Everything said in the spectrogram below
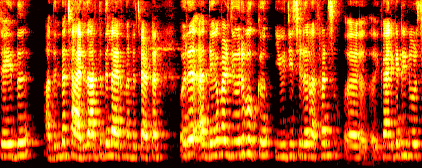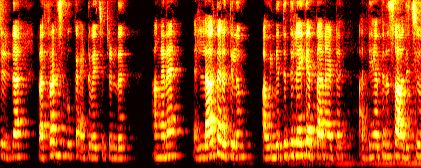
ചെയ്ത് അതിന്റെ ചാരിതാർത്ഥ്യത്തിലായിരുന്നു എന്റെ ചേട്ടൻ. ഒരു അദ്ദേഹം എഴുതിയ ഒരു ബുക്ക് യു ജി സിയുടെ റെഫറൻസ് കാലിക്കറ്റ് യൂണിവേഴ്സിറ്റിയുടെ റെഫറൻസ് ബുക്കായിട്ട് വെച്ചിട്ടുണ്ട്. അങ്ങനെ എല്ലാ തരത്തിലും ഔന്നത്യത്തിലേക്ക് എത്താനായിട്ട് അദ്ദേഹത്തിന് സാധിച്ചു.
